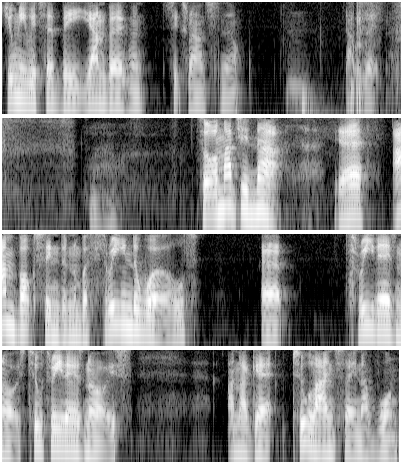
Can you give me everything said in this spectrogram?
Junior Witter beat Jan Bergman six rounds to nil. That was it. Wow. So imagine that. Yeah, I'm boxing the number three in the world. Uh, three days notice, two three days notice, and I get two lines saying I've won.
